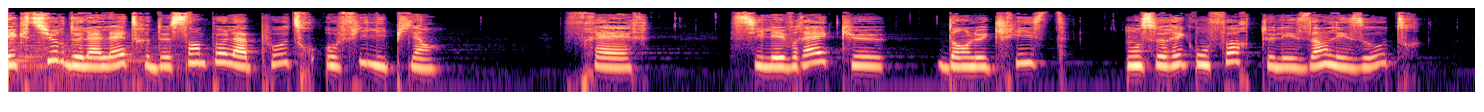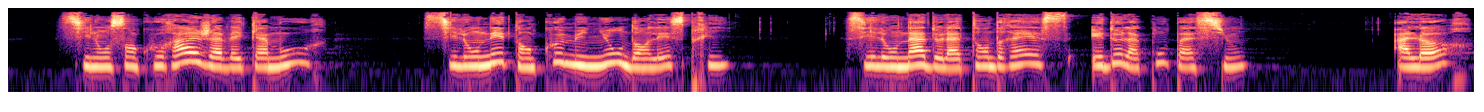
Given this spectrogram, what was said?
Lecture de la lettre de Saint Paul apôtre aux Philippiens. Frères, s'il est vrai que, dans le Christ, on se réconforte les uns les autres, si l'on s'encourage avec amour, si l'on est en communion dans l'esprit, si l'on a de la tendresse et de la compassion, alors,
